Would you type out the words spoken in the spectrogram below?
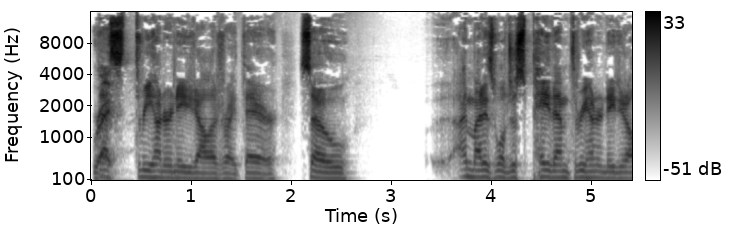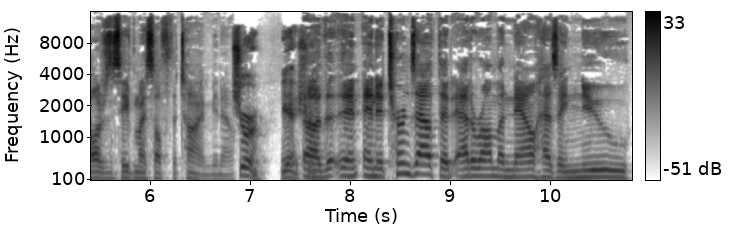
Right. That's three hundred and eighty dollars right there. So I might as well just pay them three hundred and eighty dollars and save myself the time, you know. Sure. Yeah, sure. Uh, the, and, and it turns out that Adorama now has a new.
